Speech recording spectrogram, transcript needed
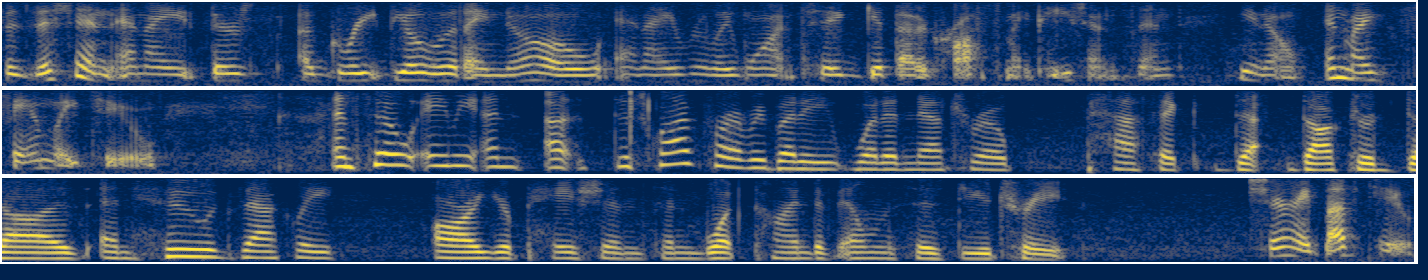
physician and I there's a great deal that I know and I really want to get that across to my patients and you know and my family too. And so, Aimee, and uh, describe for everybody what a naturopathic do- doctor does, and who exactly are your patients, and what kind of illnesses do you treat? Sure, I'd love to.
